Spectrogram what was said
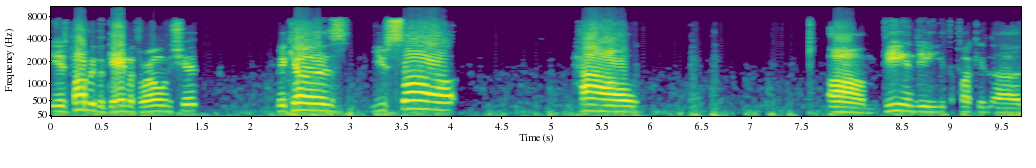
is probably the Game of Thrones shit. Because you saw how um, D and D, the fucking uh,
